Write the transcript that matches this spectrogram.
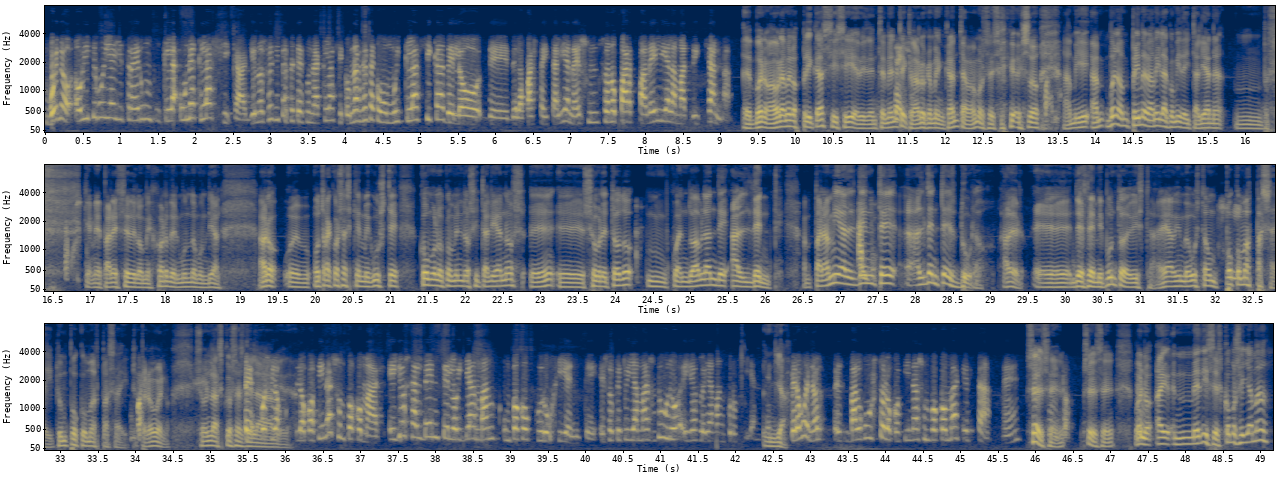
Bueno, hoy te voy a traer un una clásica. Yo no sé si te apetece una clásica, una receta como muy clásica de lo de, de la pasta italiana. Es un sono parpadelli a la matriciana. Eh, bueno, ahora me lo explicas, sí, sí, evidentemente, Sí. claro que me encanta, vamos, es- eso a mí, a- bueno, primero a mí la comida italiana, mm, que me parece de lo mejor del mundo mundial. Ahora, eh, otra cosa es que me guste cómo lo comen los italianos, eh, eh, sobre todo mm, cuando hablan de al dente. Para mí al dente, al dente es duro. A ver, eh, desde mi punto de vista, eh, a mí me gusta un poco más pasadito, un poco más pasadito, pero bueno, son las cosas de la pues lo, vida. lo cocinas un poco más. Ellos al dente lo llaman un poco crujiente. Eso que tú llamas duro, ellos lo llaman crujiente. Ya. Pero bueno, va al gusto, lo cocinas un poco más y está. ¿eh? Sí, sí, Punto. sí, sí. Bueno, hay- me dices, ¿cómo se llama?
